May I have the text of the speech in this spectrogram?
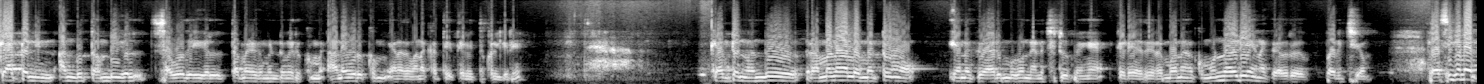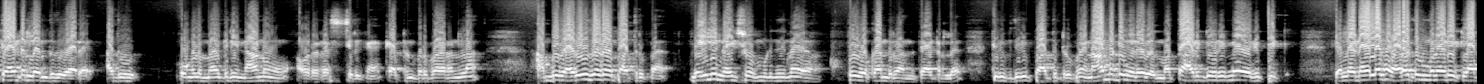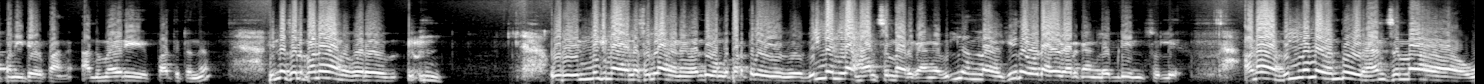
கேப்டனின் அன்பு தம்பிகள் சகோதரிகள் தமிழகம் என்றும் இருக்கும் அனைவருக்கும் எனது வணக்கத்தை தெரிவித்துக் கொள்கிறேன். கேப்டன் வந்து ரமணால மட்டும் எனக்கு அறிமுகம் நினைச்சிட்டு இருப்பீங்க. கிடையாது. ரொம்ப நாளுக்கு முன்னாடி எனக்கு ஒரு பரிச்சயம். ரசிகனா தேட்டர்ல இருந்தது வேற. அது உங்களை மாதிரி நானும் அவரை ரசிச்சிருக்கேன். கேப்டன் பிரபாகரன்லாம் ஐம்பது அறுபது தடவை பார்த்துருப்பேன். டெய்லி நைட் ஷோ முடிஞ்சதுன்னா போய் உட்காந்துருவேன் அந்த தேட்டரில் திருப்பி திருப்பி பார்த்துட்டு இருப்பேன் நான் மட்டும் கிடையாது. மொத்த ஆடிட்டோரியமே ரிப்பீட் எல்லா டைலாகும் வரதுக்கு முன்னாடியே கிளாப் பண்ணிக்கிட்டே இருப்பாங்க. அந்த மாதிரி பார்த்துட்டு இருந்தேன். இன்னும் சொல்லப்போனால் ஒரு ஒரு இன்னைக்கு நான் என்ன சொல்லுவாங்க எனக்கு வந்து உங்க படத்துல வில்லன்லாம் ஹேண்ட்ஸமா இருக்காங்க. வில்லன்லாம் ஹீரோவோட அழகா இருக்காங்களே எப்படின்னு சொல்லி. ஆனா வில்லனை வந்து ஒரு ஹேண்ட்ஸமா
